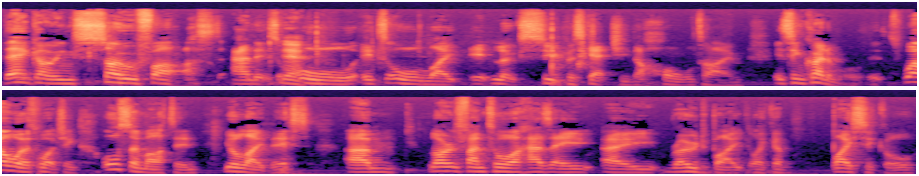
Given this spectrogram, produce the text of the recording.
They're going so fast, and it's Yeah. all it's all like it looks super sketchy the whole time. It's incredible. It's well worth watching. Also, Martin, you'll like this. Um, Laurens Vanthoor has a a road bike, like a bicycle,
